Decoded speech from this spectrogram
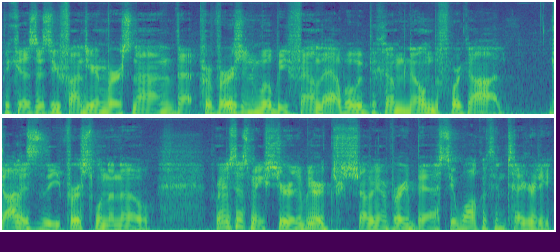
Because as you find here in verse 9, that perversion will be found out, will become known before God. God is the first one to know. Friends, let's make sure that we are striving our very best to walk with integrity.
